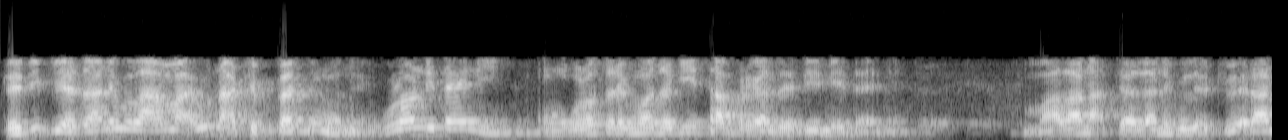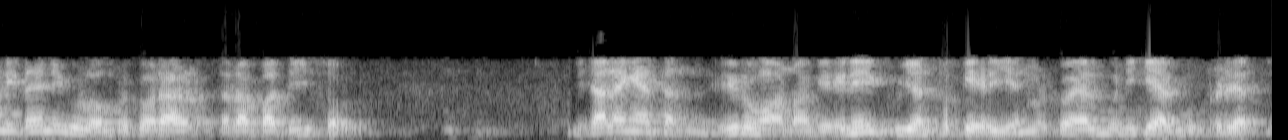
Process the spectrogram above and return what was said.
Jadi biasanya ulama itu nak debat nih, Kulo niteni. Oh, tani, kalau sering maca kitab berkat jadi nih. Malah nak dalane golek dhuwit ra niteni kulo mergo ora terapati iso. Misalnya ngeten, di rumah orang ini guyan pekerian, mereka ilmu niki ilmu berat.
